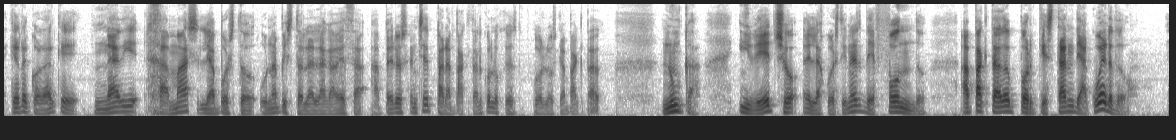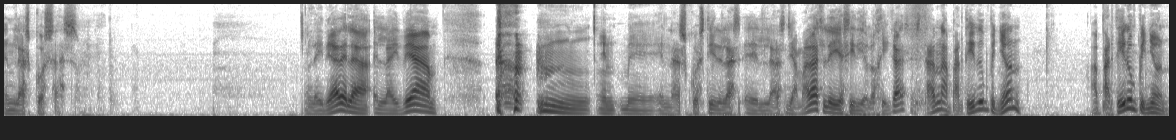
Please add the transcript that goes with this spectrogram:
Hay que recordar que nadie jamás le ha puesto una pistola en la cabeza a Pedro Sánchez para pactar con los que, con los que ha pactado. Nunca. Y de hecho, en las cuestiones de fondo, ha pactado porque están de acuerdo en las cosas. La idea de la, la idea en, eh, en las cuestiones, las, en las llamadas leyes ideológicas están a partir de un piñón. A partir de un piñón.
